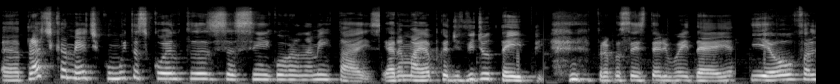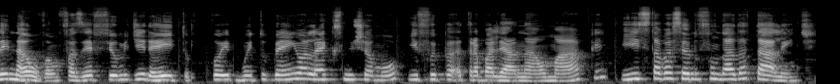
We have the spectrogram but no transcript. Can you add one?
é, praticamente com muitas contas assim governamentais. Era uma época de videotape, para vocês terem uma ideia. E eu falei não, vamos fazer filme direito. Foi muito bem. O Alex me chamou e fui trabalhar na UMAP e estava sendo fundada a Talent.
